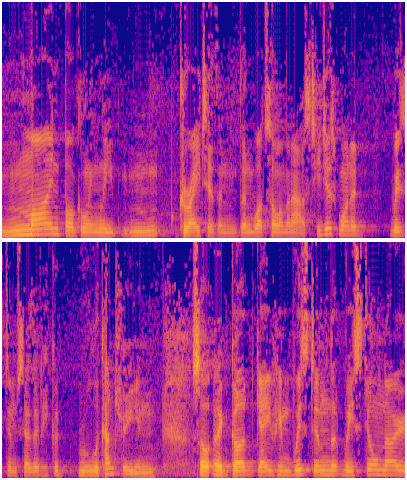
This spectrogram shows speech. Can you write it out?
mind-bogglingly greater than, than what Solomon asked. He just wanted wisdom so that he could rule the country. And so uh, God gave him wisdom that we still know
